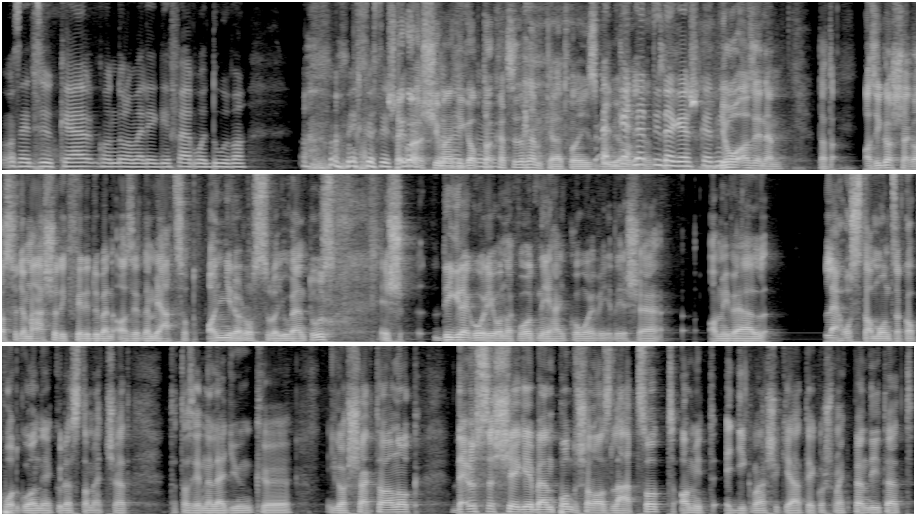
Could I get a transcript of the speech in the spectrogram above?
az edzőkkel, gondolom eléggé fel volt dúlva a mérkőzés. Meg olyan simán kikaptak, hát szerintem nem kellett volna izguljon. Nem kellett idegeskedni. Jó, azért nem. Tehát az igazság az, hogy a második félidőben azért nem játszott annyira rosszul a Juventus, és Di Gregoriónak volt néhány komoly védése, amivel lehozta Monza kapott gól nélkül ezt a meccset, tehát azért ne legyünk igazságtalanok, de összességében pontosan az látszott, amit egyik-másik játékos megpendített,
